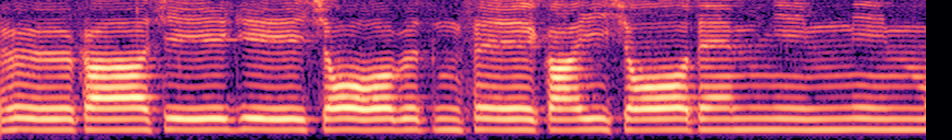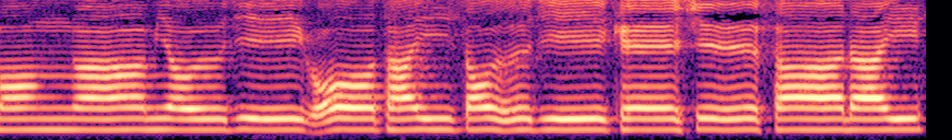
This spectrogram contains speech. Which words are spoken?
不可思議小仏世界小天人民門が名字五体と氏慶州さらい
